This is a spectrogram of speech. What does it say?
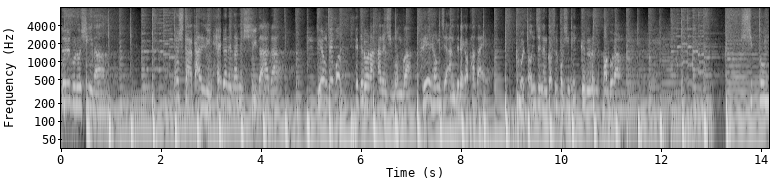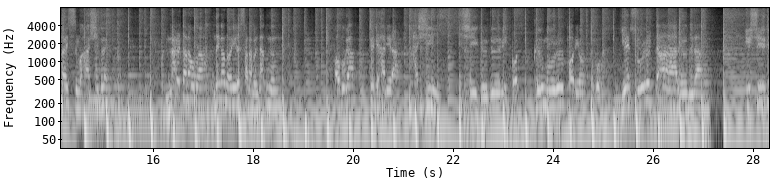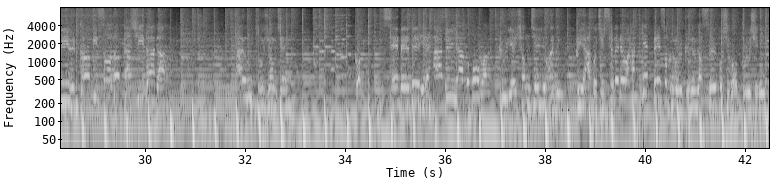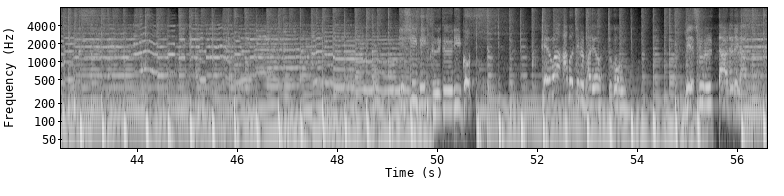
부르시다. 무시다 갈린 해변에 다니시다가 두 형제 곧 베드로라 하는 시몬과 그의 형제 안드레가 바다에 금을 던지는 것을 보시니 그들은 어부라. 십도 말씀하시되 나를 따라오라. 내가 너희를 사람을 낚는 어부가 되게 하리라 하시니 시 그들이 곧 그물을 버려두고 예수를 따르느라 이십일 거기서 더 가시다가 다른 두 형제 곧 세베대의 아들 야고보와 그의 형제 요한이 그의 아버지 세베대와 함께 그물 그는 것을 보시고 부르시니 이십이 그들이 곧 배와 아버지를 버려 두고 예수를 따르리라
